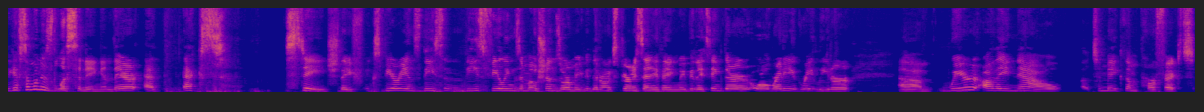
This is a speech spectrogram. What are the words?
like if someone is listening and they're at X stage, they've experienced these and these feelings, emotions, or maybe they don't experience anything. Maybe they think they're already a great leader. Um, where are they now uh, to make them perfect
